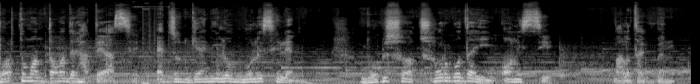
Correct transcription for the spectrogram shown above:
বর্তমান তো আমাদের হাতে আছে। একজন জ্ঞানী লোক বলেছিলেন, ভবিষ্যৎ সর্বদাই অনিশ্চিত। ভালো থাকবেন।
